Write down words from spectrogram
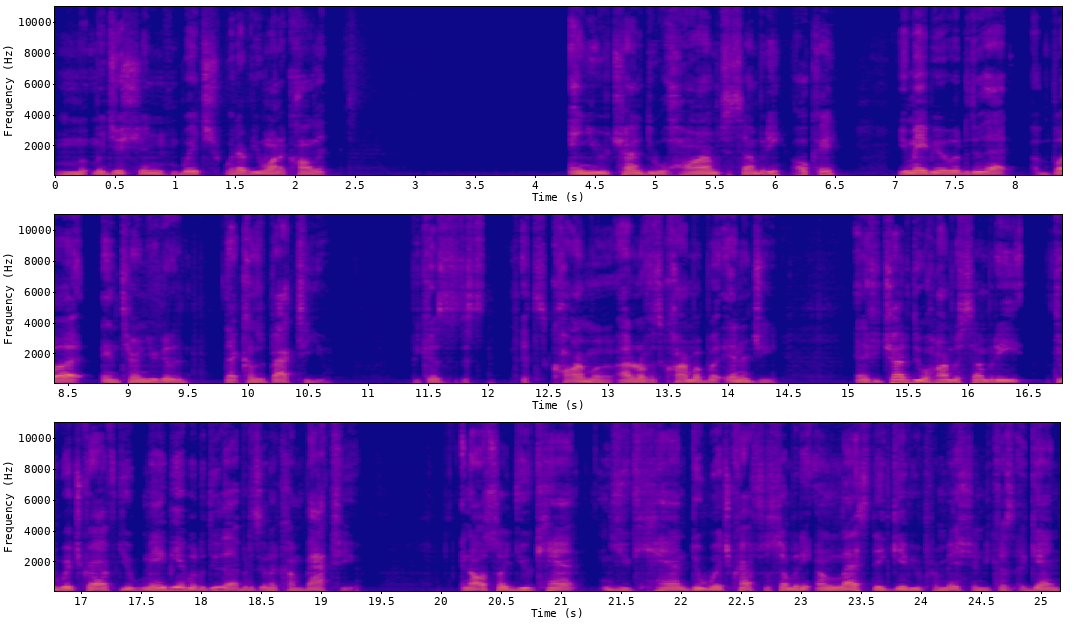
magician, witch, whatever you want to call it, and you're trying to do harm to somebody, okay, you may be able to do that, but in turn, you're gonna that comes back to you because it's it's karma. I don't know if it's karma, but energy. And if you try to do harm to somebody through witchcraft, you may be able to do that, but it's gonna come back to you. And also you can't you can't do witchcraft for somebody unless they give you permission because again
